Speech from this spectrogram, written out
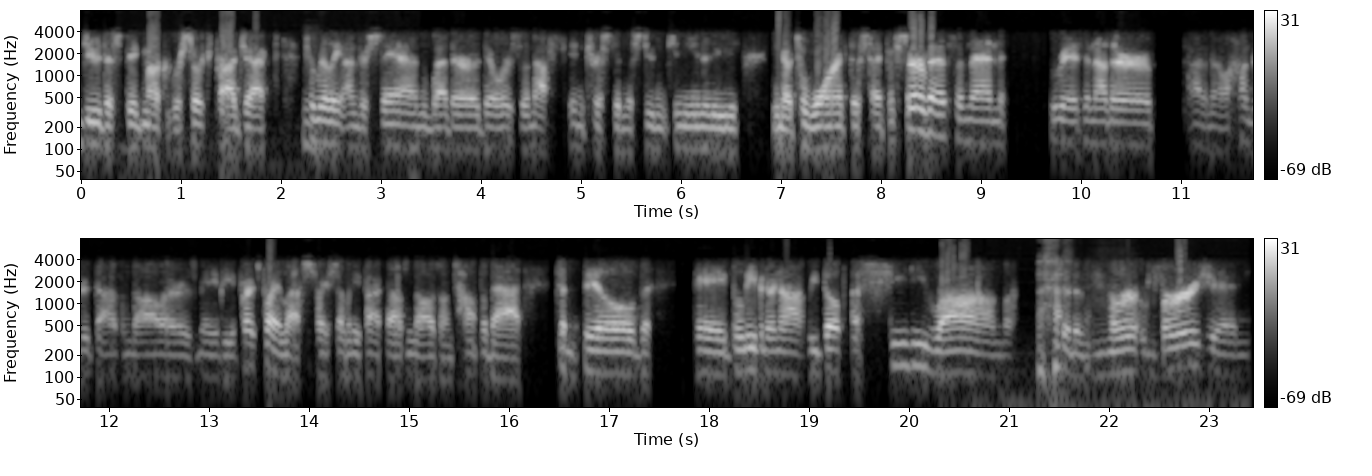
to do this big market research project to Hmm. really understand whether there was enough interest in the student community, you know, to warrant this type of service, and then raise another I don't know, hundred thousand dollars, maybe. It's probably less, probably seventy-five thousand dollars on top of that to build a. Believe it or not, we built a CD-ROM sort of ver- version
